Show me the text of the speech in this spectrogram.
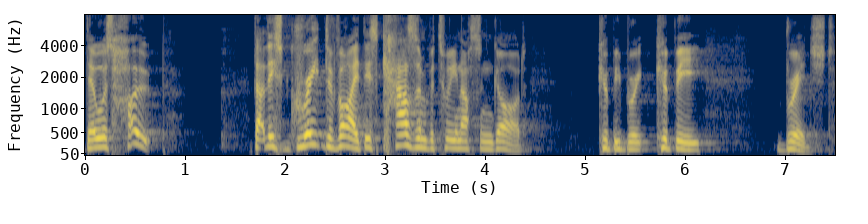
There was hope that this great divide, this chasm between us and God, could be, could be bridged.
